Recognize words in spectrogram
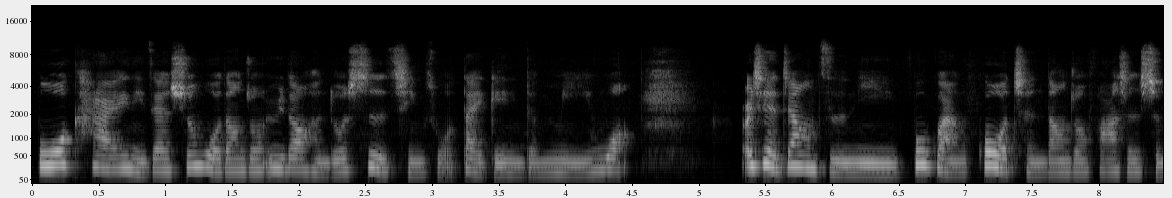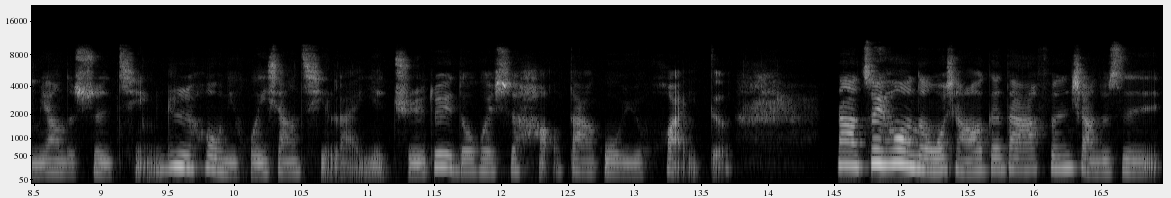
拨开你在生活当中遇到很多事情所带给你的迷惘。而且这样子，你不管过程当中发生什么样的事情，日后你回想起来，也绝对都会是好大过于坏的。那最后呢，我想要跟大家分享，就是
